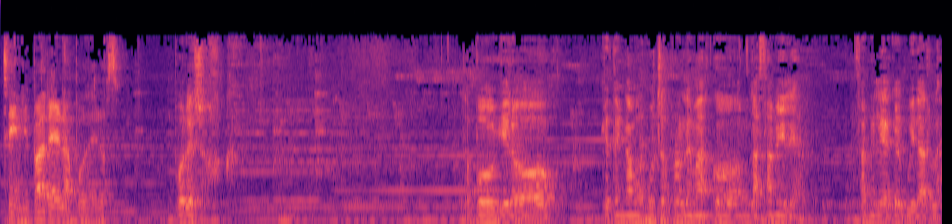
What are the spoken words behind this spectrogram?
Sí, mi padre era poderoso. Por eso. Tampoco quiero que tengamos muchos problemas con la familia. Familia hay que cuidarla.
